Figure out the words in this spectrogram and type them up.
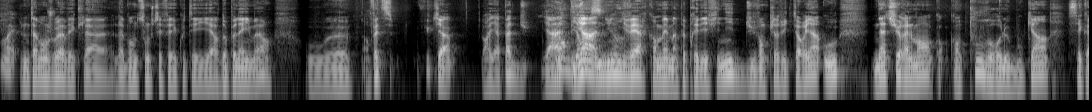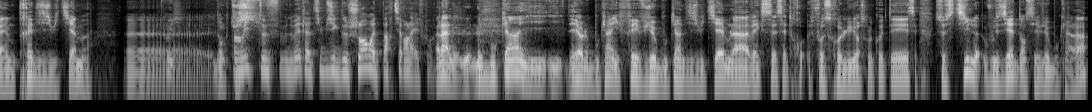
Ouais. J'ai notamment joué avec la, la bande son que je t'ai fait écouter hier d'Oppenheimer, où euh, en fait, vu qu'il y a Alors, il y a pas du- il y a, un- il y a un bien. univers quand même un peu prédéfini du vampire victorien où, naturellement, quand, quand tu ouvres le bouquin, c'est quand même très 18e. Euh, Oui. Donc, tu envie de, te f- de mettre la petite musique de chambre et de partir en live, quoi. Voilà, le, le- le bouquin, il- il- d'ailleurs, le bouquin, il fait vieux bouquin 18e, là, avec ce- cette re- fausse relure sur le côté. Ce style, vous y êtes dans ces vieux bouquins-là.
